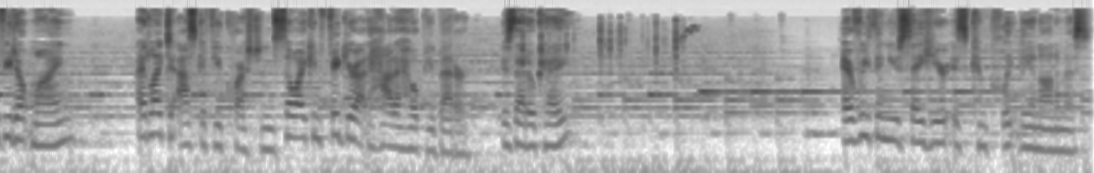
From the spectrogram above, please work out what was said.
If you don't mind, I'd like to ask a few questions so I can figure out how to help you better. Is that okay? Everything you say here is completely anonymous,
